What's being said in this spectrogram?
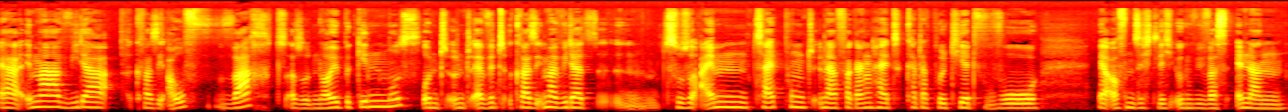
er immer wieder quasi aufwacht, also neu beginnen muss. Und, und er wird quasi immer wieder äh, zu so einem Zeitpunkt in der Vergangenheit katapultiert, wo er offensichtlich irgendwie was ändern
